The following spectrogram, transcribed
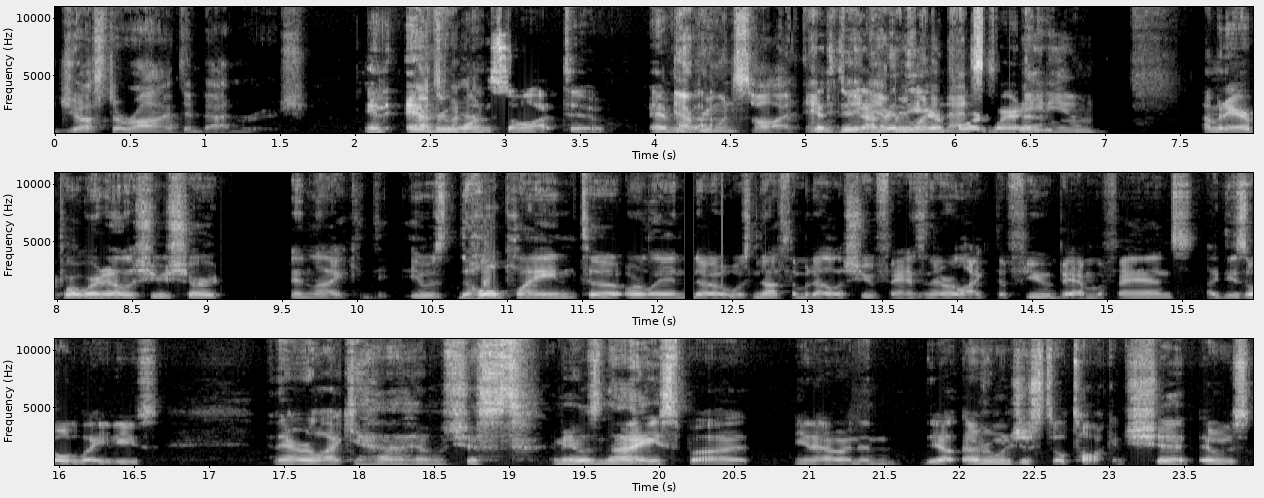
just arrived in Baton Rouge. and everyone saw it too. Everybody. Everyone saw it. 'Cause, dude, I'm in the everyone in airport wearing stadium. I'm in the airport wearing an LSU shirt, and like it was the whole plane to Orlando was nothing but LSU fans, and there were like the few Bama fans, like these old ladies, and they were like, "Yeah, it was just, I mean, it was nice, but you know," and then yeah, everyone's just still talking shit. It was,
